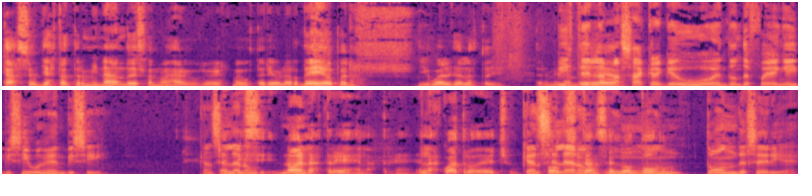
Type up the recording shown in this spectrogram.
Castle ya está terminando, eso no es algo que me gustaría hablar de ello, pero igual ya lo estoy terminando. ¿Viste de la ver. masacre que hubo? ¿En dónde fue? ¿En ABC o en NBC? Cancelaron, No, en las tres, en las tres, en las cuatro de hecho. cancelaron Fox canceló un todo. montón de series.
